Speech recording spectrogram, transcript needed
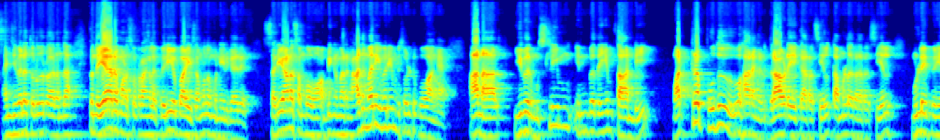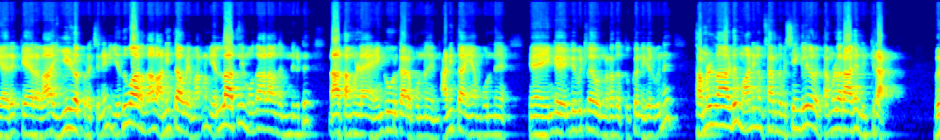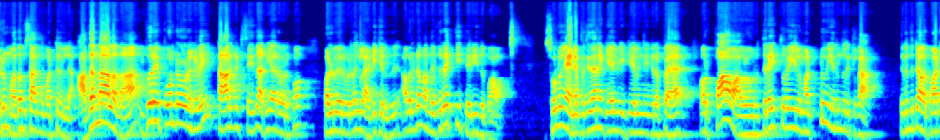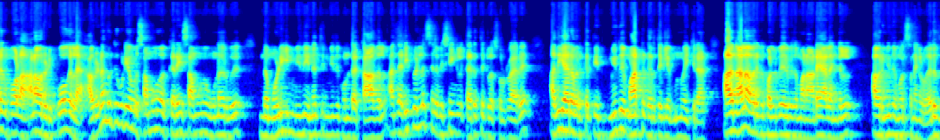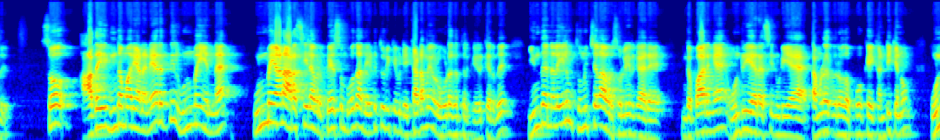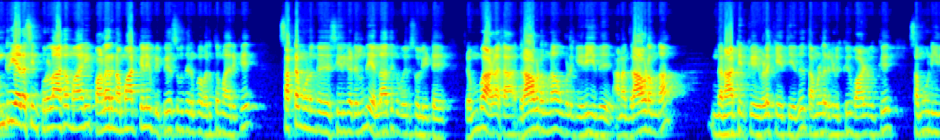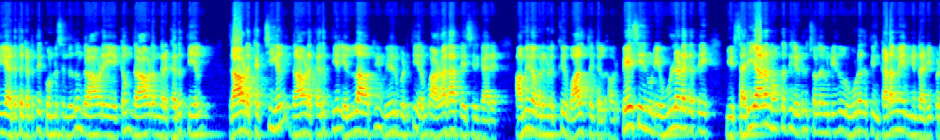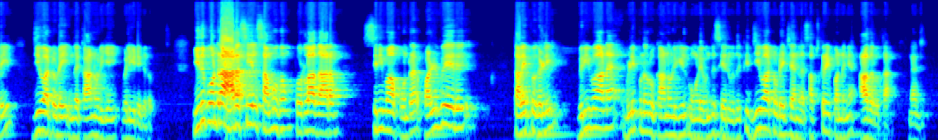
அஞ்சு வேளை தொழுதுவா இருந்தால் இப்போ இந்த ஏஆர் ரமான சொல்கிறாங்களே பெரிய பாய் சம்மதம் பண்ணியிருக்காரு சரியான சம்பவம் அப்படிங்கிற மாதிரி அது மாதிரி இவரையும் இப்படி சொல்லிட்டு போவாங்க. ஆனால் இவர் முஸ்லீம் என்பதையும் தாண்டி மற்ற புது விவகாரங்கள் திராவிட இயக்க அரசியல் தமிழர் அரசியல் முல்லை பெரியாறு கேரளா ஈழ பிரச்சனைன்னு எதுவாக இருந்தாலும் அனிதாவுடைய மரணம் எல்லாத்துலேயும் முதலாக வந்து நின்றுக்கிட்டு நான் தமிழன் எங்கள் ஊருக்கார பொண்ணு அனிதா என் பொண்ணு எங்கள் எங்கள் வீட்டில் நடந்த துக்க நிகழ்வுன்னு தமிழ்நாடு மாநிலம் சார்ந்த விஷயங்களில் அவர் தமிழராக நிற்கிறார். வெறும் மதம் சார்ந்து மட்டும் இல்லை அதனால தான் இவரை போன்றவர்களை டார்கெட் செய்து அதிகார வர்க்கம் பல்வேறு விதங்களை அடிக்கிறது. அவரிடம் அந்த விரக்தி தெரியுது பாவம். சொல்லுங்க என்னை பற்றி தானே கேள்வி கேளுங்கிறப்ப அவர் பாவம் அவர் ஒரு திரைத்துறையில் மட்டும் இருந்திருக்கலாம். இருந்துட்டு அவர் பாட்டுக்கு போகலாம். ஆனால் அவர் அப்படி போகலை. அவரிடம் இருக்கக்கூடிய ஒரு சமூக கரை சமூக உணர்வு இந்த மொழியின் மீது இனத்தின் மீது கொண்ட காதல் அந்த அடிப்படையில் சில விஷயங்கள் கருத்துக்களை சொல்கிறாரு அதிகார வர்க்கத்தின் மீது மாற்று கருத்துக்களை முன்வைக்கிறார். அதனால் அவருக்கு பல்வேறு விதமான அடையாளங்கள் அவர் மீது விமர்சனங்கள் வருது. ஸோ அதை இந்த மாதிரியான நேரத்தில் உண்மை என்ன? உண்மையான அரசியல் அவர் பேசும்போது அதை எடுத்துரைக்க வேண்டிய கடமை ஒரு ஊடகத்திற்கு இருக்கிறது. இந்த நிலையிலும் துணிச்சலாக அவர் சொல்லியிருக்காரு. இங்கே பாருங்க ஒன்றிய அரசினுடைய தமிழர் விரோத போக்கை கண்டிக்கணும். ஒன்றிய அரசின் குரலாக மாறி பலர் நம்ம ஆட்களே இப்படி பேசுவது ரொம்ப வருத்தமாக இருக்குது சட்டம் ஒழுங்கு சீர்கேடுலேருந்து எல்லாத்துக்கும் பதில் சொல்லிட்டு ரொம்ப அழகாக திராவிடம்னா உங்களுக்கு எரியுது. ஆனால் திராவிடம் தான் இந்த நாட்டிற்கு விளக்கேற்றியது தமிழர்களுக்கு வாழ்வுக்கு சமூக நீதியை அடுத்த கட்டத்துக்கு கொண்டு சென்றதும் திராவிட இயக்கம் திராவிடங்கிற கருத்தியல். திராவிட கட்சிகள் திராவிட கருத்தியல் எல்லாவற்றையும் வேறுபடுத்தி ரொம்ப அழகாக பேசியிருக்காரு. அமீர் அவர்களுக்கு வாழ்த்துக்கள். அவர் பேசியதனுடைய உள்ளடக்கத்தை சரியான நோக்கத்தில் எடுத்து சொல்ல வேண்டியது ஒரு ஊடகத்தின் கடமை என்கின்ற அடிப்படையில் ஜீவா டுடே இந்த காணொலியை வெளியிடுகிறது. இது போன்ற அரசியல் சமூகம் பொருளாதாரம் சினிமா போன்ற பல்வேறு தலைப்புகளில் விரிவான விழிப்புணர்வு காணொளிகள் உங்களை வந்து சேருவதற்கு ஜீவா டுடே சேனலை சப்ஸ்கிரைப் பண்ணுங்கள் ஆதரவு தான். நன்றி.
